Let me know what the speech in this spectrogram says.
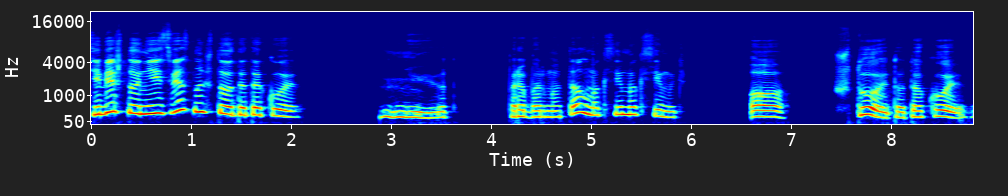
Тебе что, неизвестно, что это такое? Нет, пробормотал Максим Максимыч. А что это такое?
